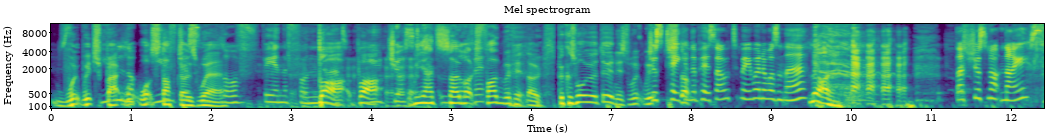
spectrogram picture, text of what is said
wh- which You back, lo- what you stuff goes just where. Love being the fun But dad. but just we had so love much it. fun with it though, because what we were doing is we, we Just taking the piss out of me when I wasn't there. No, That's just not nice.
